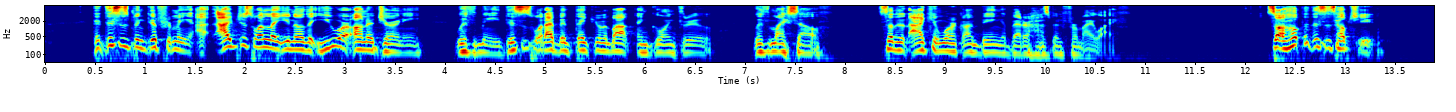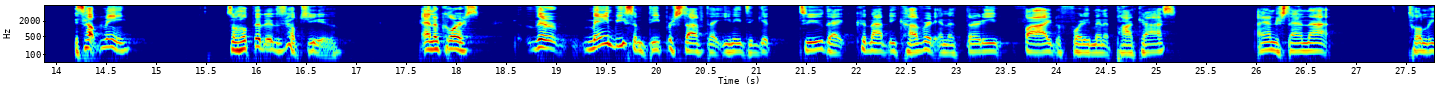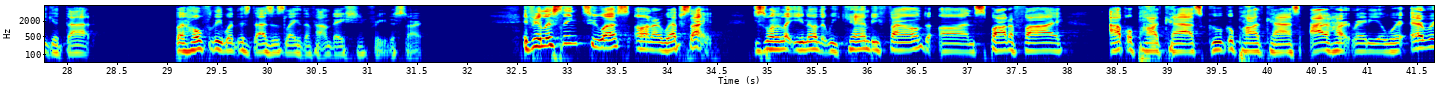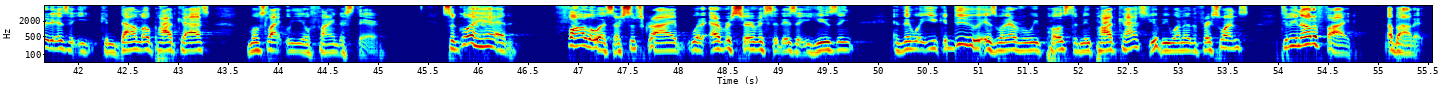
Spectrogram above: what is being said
that this has been good for me. I, I just want to let you know that you are on a journey with me. This is what I've been thinking about and going through with myself so that I can work on being a better husband for my wife. So I hope that this has helped you. It's helped me. So I hope that it has helped you. And of course, there may be some deeper stuff that you need to get to that could not be covered in a 35 to 40 minute podcast. I understand that. Totally get that. But hopefully, what this does is lay the foundation for you to start. If you're listening to us on our website, just want to let you know that we can be found on Spotify, Apple Podcasts, Google Podcasts, iHeartRadio, wherever it is that you can download podcasts, most likely you'll find us there. So go ahead, follow us or subscribe, whatever service it is that you're using. And then what you can do is whenever we post a new podcast, you'll be one of the first ones to be notified about it.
